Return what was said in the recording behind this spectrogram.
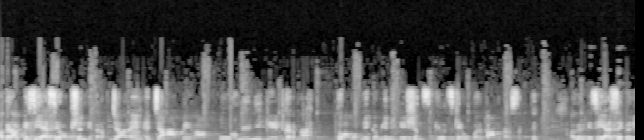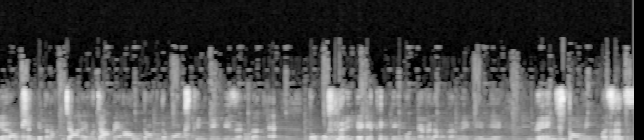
अगर आप किसी ऐसे ऑप्शन की तरफ़ जा रहे हैं जहाँ पे आपको कम्युनिकेट करना है तो आप अपनी कम्युनिकेशन स्किल्स के ऊपर काम कर सकते हो। अगर किसी ऐसे करियर ऑप्शन की तरफ़ जा रहे हो जहाँ पे out of the box thinking की ज़रूरत है तो उस तरीके की थिंकिंग को डेवलप करने के लिए ब्रेन स्टॉमिंग पजल्स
